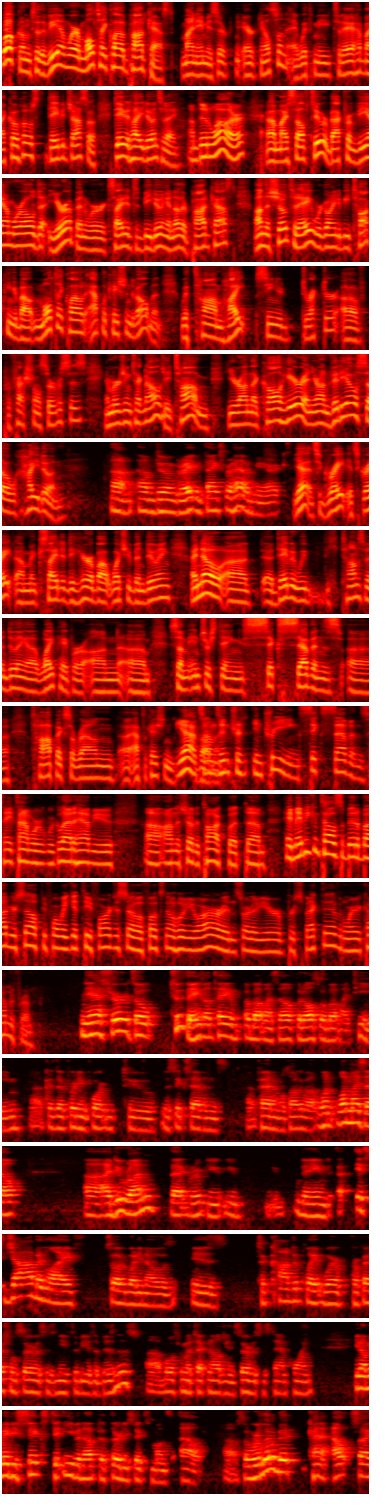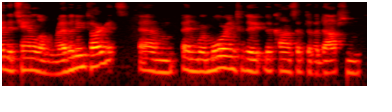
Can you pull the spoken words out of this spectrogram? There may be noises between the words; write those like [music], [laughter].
Welcome to the VMware Multi Cloud Podcast. My name is Eric, Nielsen, and with me today I have my co-host David Jasso. David, how are you doing today? I'm doing well, Eric. Uh, myself too. We're back from VMworld Europe, and we're excited to be doing another podcast. On the show today, we're going to be talking about multi-cloud application development with Tom Hite, Senior Director of Professional Services, Emerging Technology. Tom, you're on the call here, and you're on video. So, how you doing? Um, I'm doing great, and thanks for having me, Eric. Yeah, it's great. It's great. I'm excited to hear about what you've been doing. I know, uh, uh, David. We Tom's been doing a white paper on um, some interesting six sevens uh, topics around uh, application. Yeah, it sounds intri- intriguing. Six sevens. Hey, Tom, we're we're glad to have you. Uh, on the show to talk, but um, hey, maybe you can tell us a bit about yourself before we get too far, just so folks know who you are and sort of your perspective and where you're coming from. Yeah, sure. So two things I'll tell you about myself, but also about my team because uh, they're pretty important to the six sevens uh, pattern we'll talk about. One, one myself. Uh, I do run that group you, you, you named. Uh, its job in life, so everybody knows, is to contemplate where professional services needs to be as a business, uh, both from a technology and services standpoint. You know, maybe six to even up to 36 months out. Uh, so we're a little bit kind of outside the channel of revenue targets, um, and we're more into the, the concept of adoption.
